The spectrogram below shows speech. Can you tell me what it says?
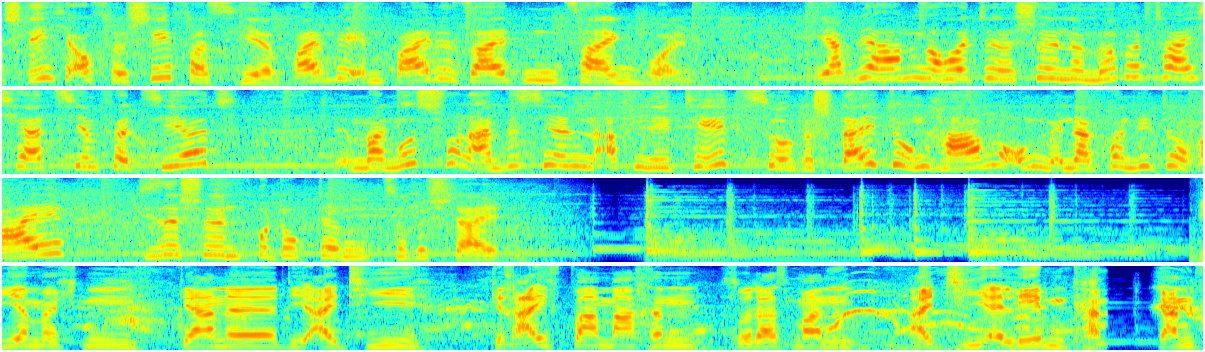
stehe ich auch für Schäfers hier, weil wir eben beide Seiten zeigen wollen. Ja, wir haben heute schöne Mürbeteigherzchen verziert. Man muss schon ein bisschen Affinität zur Gestaltung haben, um in der Konditorei diese schönen Produkte zu gestalten. Wir möchten gerne die IT greifbar machen, sodass man IT erleben kann. Ganz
